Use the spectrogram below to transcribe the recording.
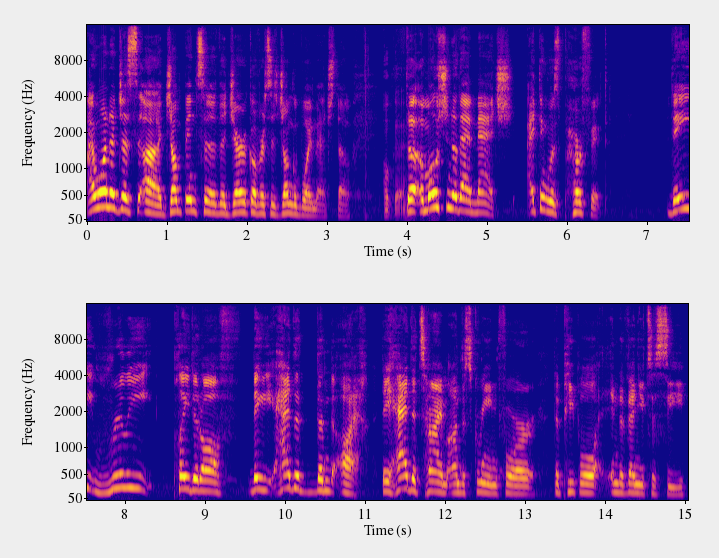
I want to just uh, jump into the Jericho versus Jungle Boy match though. Okay. The emotion of that match, I think, was perfect. They really played it off. They had the, the uh, they had the time on the screen for the people in the venue to see,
